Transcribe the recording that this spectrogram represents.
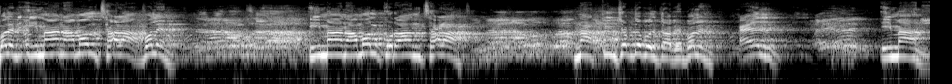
বলেন, ইমান আমল ছাড়া, বলেন। ইমান আমল কোরআন ছাড়া। না, তিন শব্দ বলতে হবে, বলেন। এল, ইমান,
